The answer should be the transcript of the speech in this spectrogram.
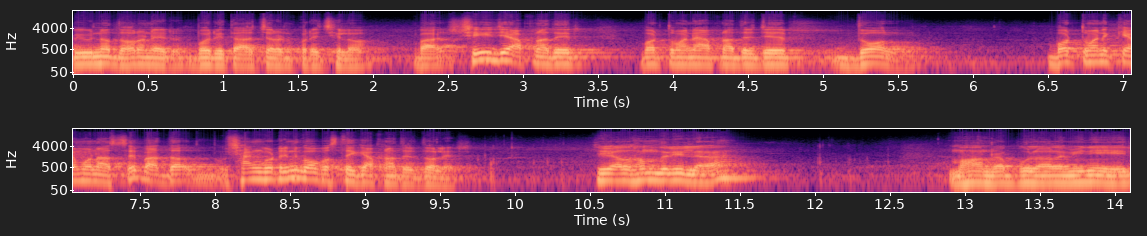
বিভিন্ন ধরনের বৈরিতা আচরণ করেছিল বা সেই যে আপনাদের বর্তমানে আপনাদের যে দল, বর্তমানে কেমন আছে বা সাংগঠনিক অবস্থা কি আপনাদের দলের? জি, আলহামদুলিল্লাহ। মহান রাব্বুল আলমিনের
